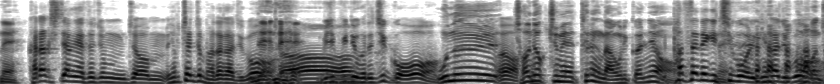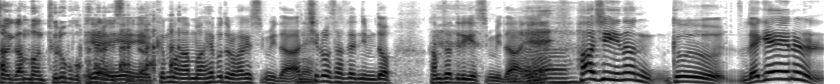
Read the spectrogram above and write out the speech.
네네. 가락시장에서 좀, 좀 협찬 좀 받아가지고 네네. 어, 뮤직비디오 그때 찍고 오늘 어. 저녁쯤에 트랙 나오니까요. 팥사대기 치고 이렇게 해가지고 한번 저희가 한번 들어보고 예, 예, 판단하겠습니다. 예. 금방 한번 해보도록 하겠습니다. 네. 7호 사세님도 감사드리겠습니다. 네. 예. 하시는 그 레게를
